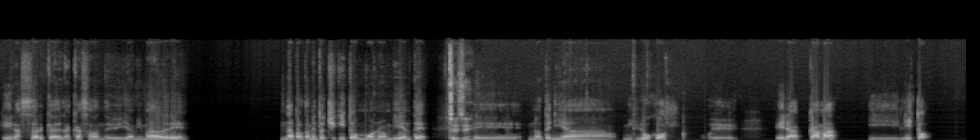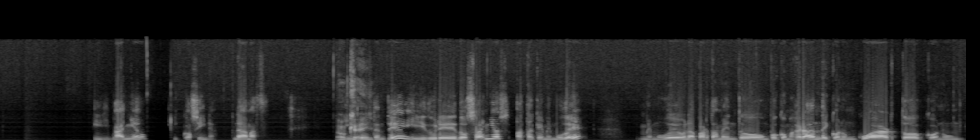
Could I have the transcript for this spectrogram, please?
era cerca de la casa donde vivía mi madre. Un apartamento chiquito, monoambiente. Sí, sí. Eh, no tenía mis lujos. Eh, era cama y listo. Y baño. y cocina, nada más. Y lo intenté y duré dos años hasta que me mudé. Me mudé a un apartamento un poco más grande, con un cuarto, con un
